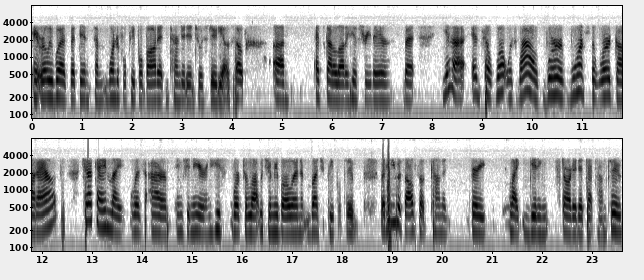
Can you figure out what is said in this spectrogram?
It really was. But then some wonderful people bought it and turned it into a studio. So um, it's got a lot of history there. But yeah, and so what was wild word once the word got out, Chuck Ainlay was our engineer, and he's worked a lot with Jimmy Bowen and a bunch of people too. But he was also kind of very like getting started at that time too.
